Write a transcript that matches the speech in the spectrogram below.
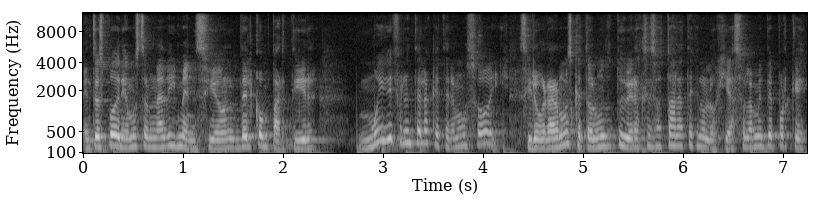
entonces podríamos tener una dimensión del compartir muy diferente a la que tenemos hoy. Si lográramos que todo el mundo tuviera acceso a toda la tecnología solamente porque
